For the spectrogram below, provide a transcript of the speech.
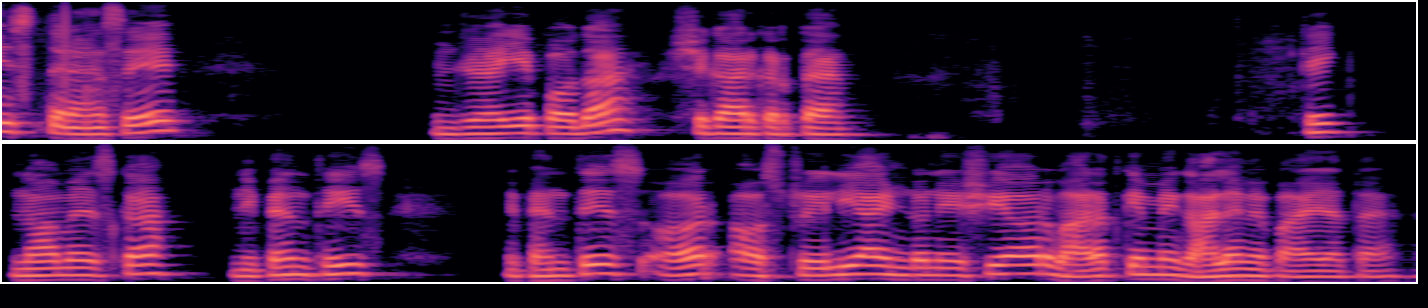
इस तरह से जो है ये पौधा शिकार करता है। ठीक, नाम है इसका निपेंथिस निपेंथिस और ऑस्ट्रेलिया, इंडोनेशिया और भारत के मेघालय में पाया जाता है।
